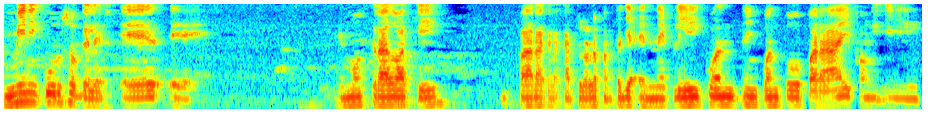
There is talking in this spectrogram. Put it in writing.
mini curso que les he, eh, he mostrado aquí para capturar la pantalla en Netflix. En cuanto para iPhone y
